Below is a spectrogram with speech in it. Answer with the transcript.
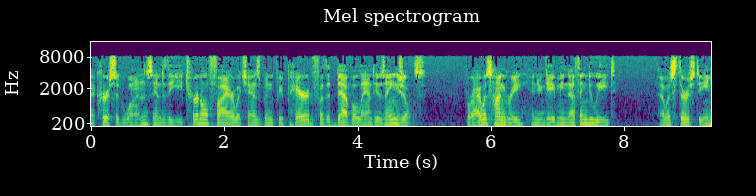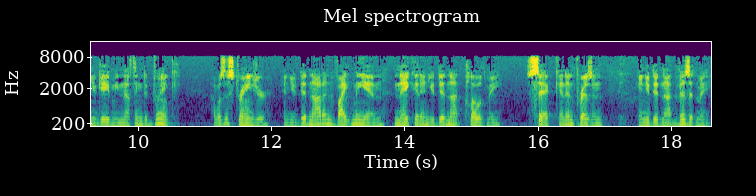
accursed ones, into the eternal fire which has been prepared for the devil and his angels. For I was hungry, and you gave me nothing to eat. I was thirsty, and you gave me nothing to drink. I was a stranger, and you did not invite me in, naked, and you did not clothe me, sick and in prison, and you did not visit me.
